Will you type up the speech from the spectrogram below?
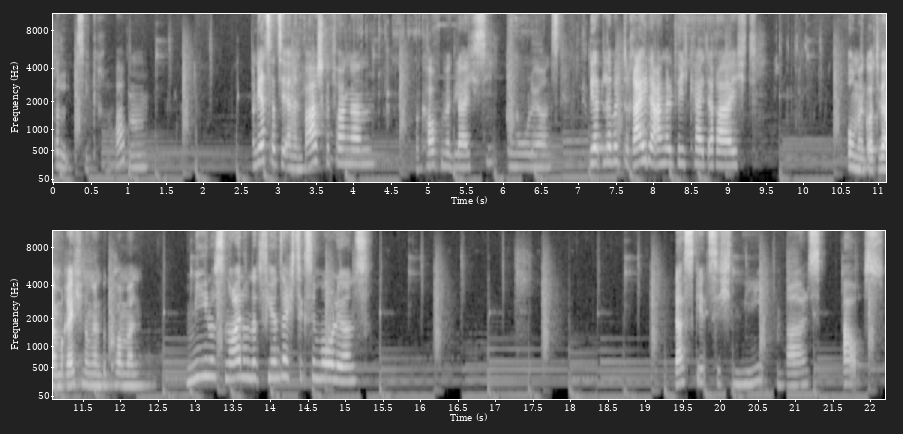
soll sie graben? Und jetzt hat sie einen Barsch gefangen. Verkaufen wir gleich. Sieben Simoleons. Die hat Level 3 der Angelfähigkeit erreicht. Oh mein Gott, wir haben Rechnungen bekommen. Minus 964 Simoleons. Das geht sich niemals aus.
